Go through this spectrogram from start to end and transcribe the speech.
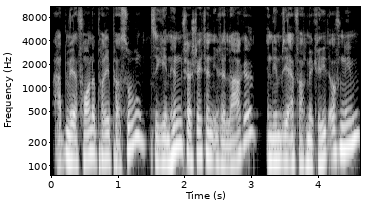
hatten wir vorne pari passu. Sie gehen hin, verschlechtern ihre Lage, indem sie einfach mehr Kredit aufnehmen.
